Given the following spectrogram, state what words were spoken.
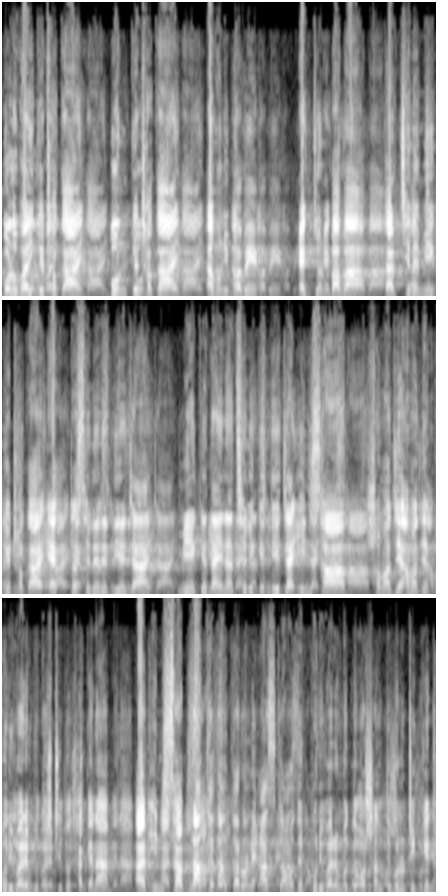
বড় ভাইকে ঠকায় বোনকে ঠকায় এমনই ভাবে একজন বাবা তার ছেলে মেয়েকে ঠকায় একটা ছেলেরে দিয়ে যায় মেয়েকে দেয় না ছেলেকে দিয়ে যায় ইনসাফ সমাজে আমাদের পরিবারে প্রতিষ্ঠিত থাকে না আর ইনসাফ না থাকার কারণে আজকে আমাদের পরিবারের মধ্যে অশান্তি বলুন ঠিক কিনা।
